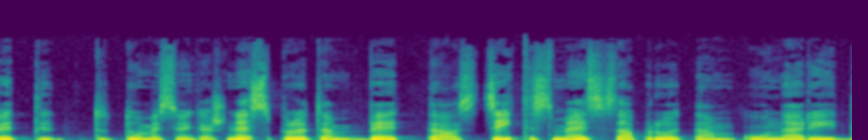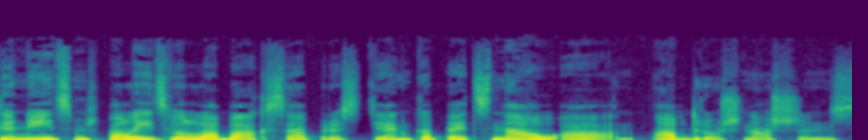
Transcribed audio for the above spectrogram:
Bet to mēs vienkārši nesaprotam, bet tās citas mēs saprotam, un arī Denīns mums palīdz vēl labāk saprast, nu, kāpēc nav apdrošināšanas.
